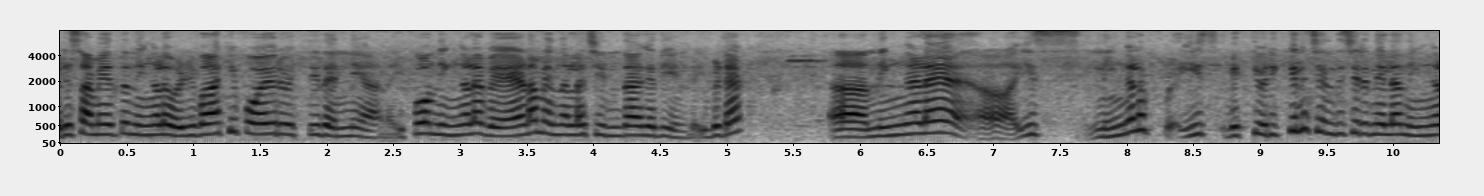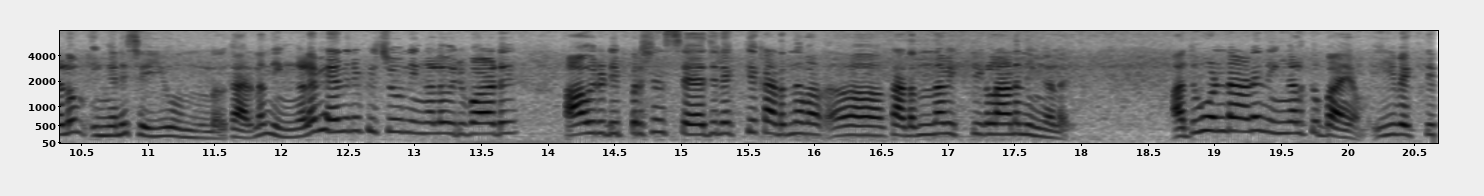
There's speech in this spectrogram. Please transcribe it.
ഒരു സമയത്ത് നിങ്ങളെ ഒഴിവാക്കി പോയ ഒരു വ്യക്തി തന്നെയാണ്. ഇപ്പോൾ നിങ്ങളെ വേണം എന്നുള്ള ചിന്താഗതിയുണ്ട്. ഇവിടെ നിങ്ങളെ ഈ നിങ്ങൾ ഈ വ്യക്തി ഒരിക്കലും ചിന്തിച്ചിരുന്നില്ല നിങ്ങളും ഇങ്ങനെ ചെയ്യൂ എന്നുള്ളത്. കാരണം നിങ്ങളെ വേദനിപ്പിച്ചു നിങ്ങൾ ഒരുപാട് ആ ഒരു ഡിപ്രഷൻ സ്റ്റേജിലേക്ക് കടന്ന് കടന്ന വ്യക്തികളാണ് നിങ്ങൾ അതുകൊണ്ടാണ് നിങ്ങൾക്ക് ഭയം. ഈ വ്യക്തി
